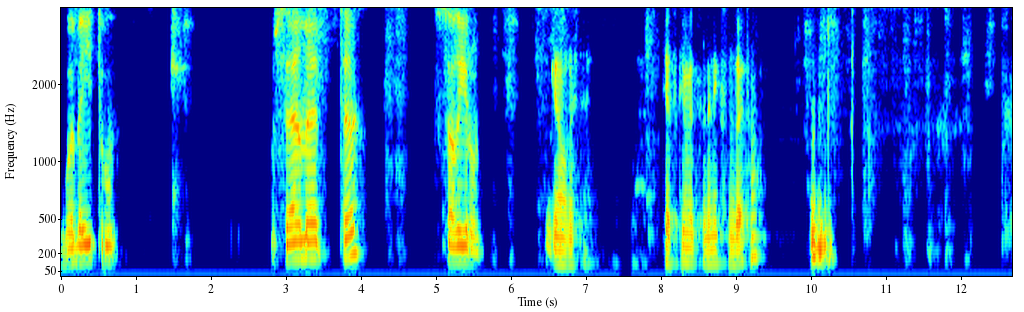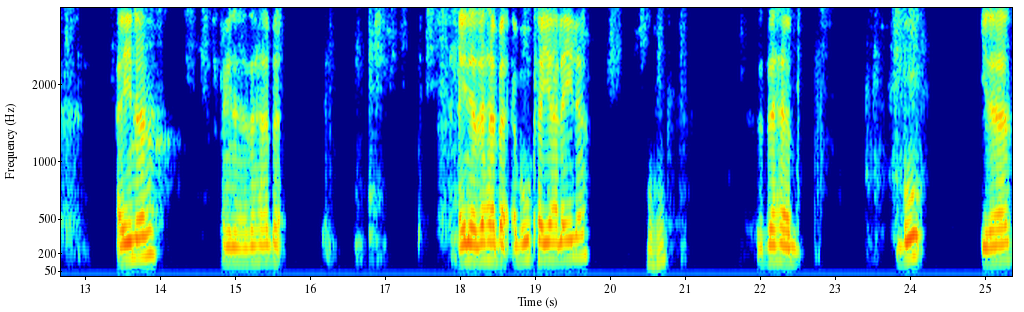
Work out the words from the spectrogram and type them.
وبيت أسامة صغير Genau richtig. Jetzt gehen wir zu der nächsten Seite. أين أين ذهب أين ذهب أبوك يا ليلى Mhm. ذهب بو إلى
